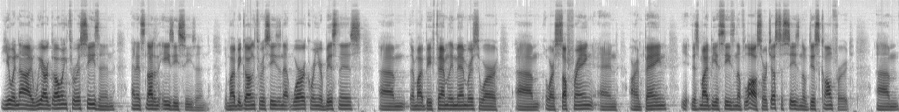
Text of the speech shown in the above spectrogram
you and I, we are going through a season and it's not an easy season. You might be going through a season at work or in your business. Um, there might be family members who are, um, who are suffering and are in pain. This might be a season of loss or just a season of discomfort. Um,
